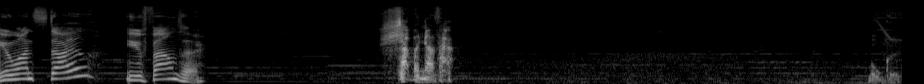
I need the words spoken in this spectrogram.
You want style? You found her. Shabanova! Okay.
